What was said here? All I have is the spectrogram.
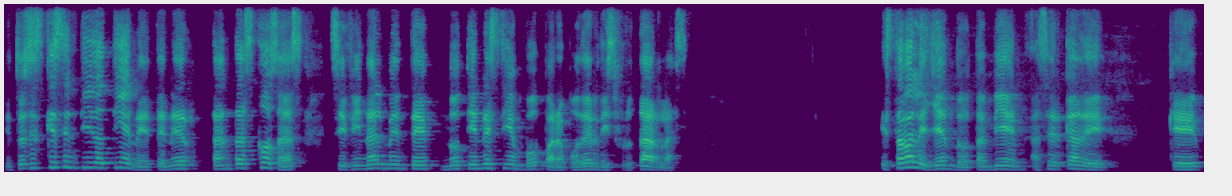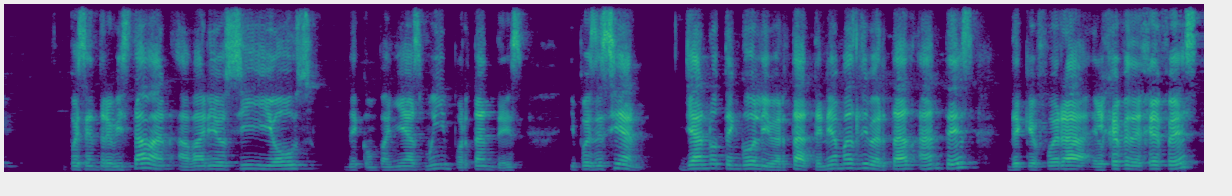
Entonces, ¿qué sentido tiene tener tantas cosas si finalmente no tienes tiempo para poder disfrutarlas? Estaba leyendo también acerca de que pues entrevistaban a varios CEOs de compañías muy importantes y pues decían, ya no tengo libertad, tenía más libertad antes de que fuera el jefe de jefes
